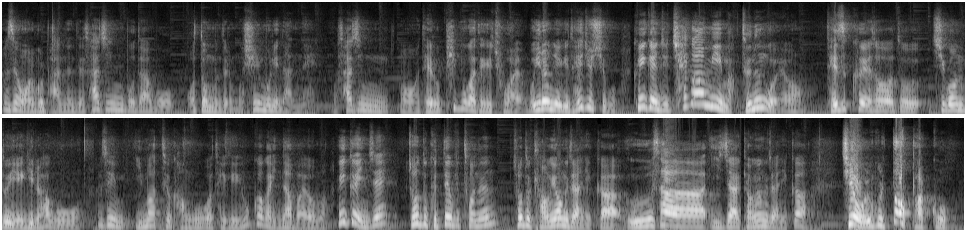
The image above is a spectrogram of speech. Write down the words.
선생님 얼굴 봤는데 사진보다 뭐 어떤 분들은 뭐 실물이 낫네. 뭐 사진대로 피부가 되게 좋아요. 뭐 이런 얘기도 해주시고. 그러니까 이제 체감이 막 드는 거예요. 데스크에서도 직원도 얘기를 하고 선생님 이마트 광고가 되게 효과가 있나 봐요. 막. 그러니까 이제 저도 그때부터는 저도 경영자니까 의사이자 경영자니까 제 얼굴 떡 받고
